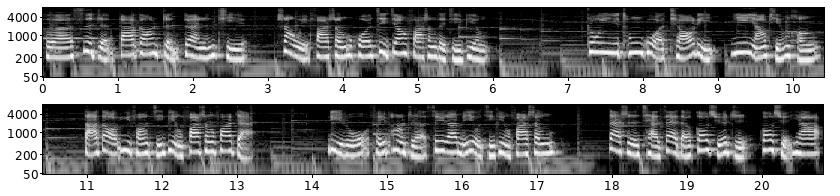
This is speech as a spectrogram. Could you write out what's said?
和四诊八纲诊断人体尚未发生或即将发生的疾病。中医通过调理阴阳平衡，达到预防疾病发生发展。例如，肥胖者虽然没有疾病发生，但是潜在的高血脂、高血压、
